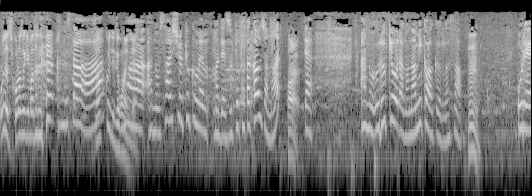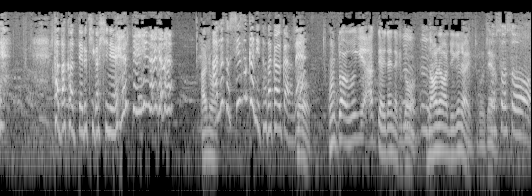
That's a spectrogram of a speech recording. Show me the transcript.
俺たちこの先またね。あのさ、ざっくり出てこないんだよまあ、あの、最終局面までずっと戦うじゃない？はい。で、あの、ウルキョーラの浪川くんがさ、うん。俺、戦ってる気がしねえって言いながら、あの、あの人静かに戦うからそうね。。本当はウギャーってやりたいんだけど、うんうんなかなかできないってことで。そうそうそ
